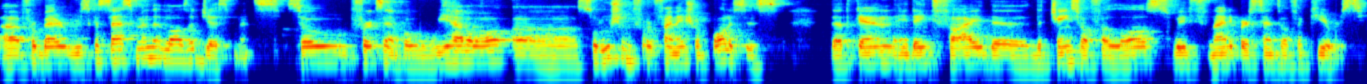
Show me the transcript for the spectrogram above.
uh, for better risk assessment and loss adjustments. So, for example, we have a law uh, solution for financial policies that can identify the, the chance of a loss with 90% of accuracy.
